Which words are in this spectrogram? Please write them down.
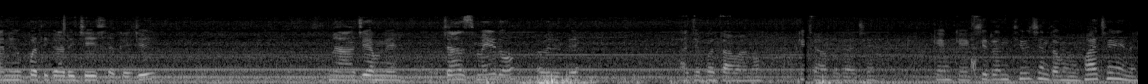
આની ઉપરથી ગાડી જઈ શકે છે. ને આજે અમને ચાન્સ મળ્યો આવી રીતે આજે બતાવવાનો. કે આ બધા છે? કેમ કે એક્સિડન્ટ થયું છે ને તમે ઊભા છે ને,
